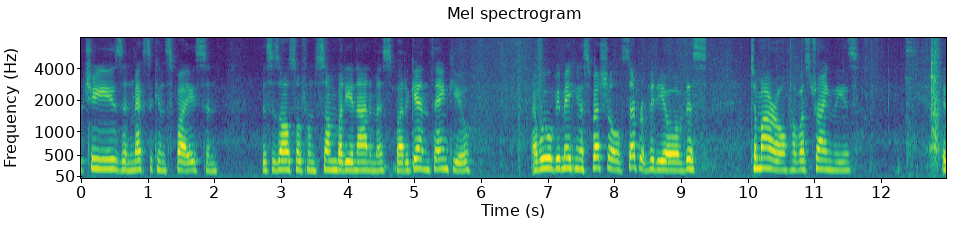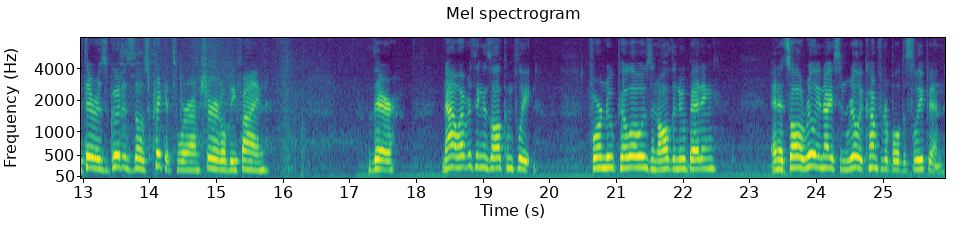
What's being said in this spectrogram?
cheese, and Mexican spice. And this is also from somebody anonymous. But again, thank you. And we will be making a special separate video of this tomorrow of us trying these. If they're as good as those crickets were, I'm sure it'll be fine. There. Now everything is all complete. Four new pillows and all the new bedding. And it's all really nice and really comfortable to sleep in.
